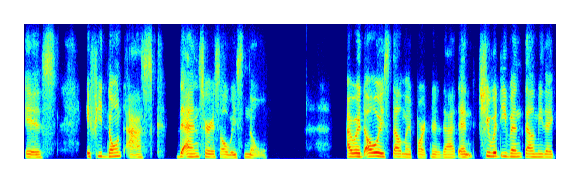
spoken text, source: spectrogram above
is if you don't ask, the answer is always no. I would always tell my partner that. And she would even tell me, like,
